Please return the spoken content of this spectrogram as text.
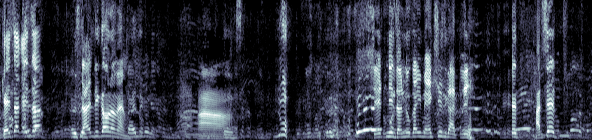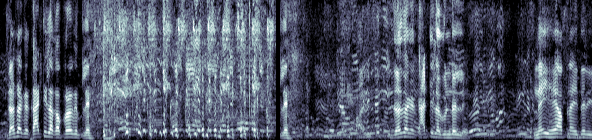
कैसा कैसा कैसा स्टाइल दिखाओ ना मॅम हा शेटनी जणू काही मॅक्सीच घातले. हर्षद जसा का काठीला कपडा घेतले. जसा का काठीला गुंडलले नाही हे आपला इधर ही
